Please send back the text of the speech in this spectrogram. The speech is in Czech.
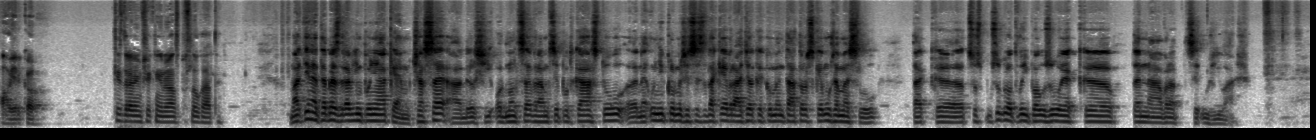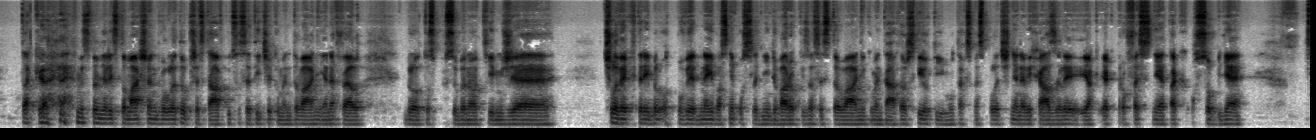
Ahoj Jirko. Taky zdravím všechny, kdo nás posloucháte. Martine, tebe zdravím po nějakém čase a delší odmlce v rámci podcastu. Neuniklo mi, že jsi se také vrátil ke komentátorskému řemeslu. Tak eh, co způsobilo tvoji pauzu, jak eh, ten návrat si užíváš? Tak eh, my jsme měli s Tomášem dvouletou přestávku, co se týče komentování NFL. Bylo to způsobeno tím, že člověk, který byl odpovědný vlastně poslední dva roky za sestavování komentátorského týmu, tak jsme společně nevycházeli jak, jak profesně, tak osobně.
